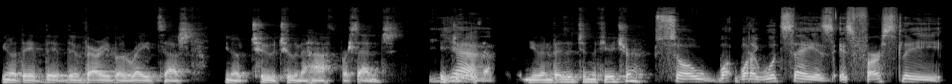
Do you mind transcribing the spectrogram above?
You know the the, the variable rates at you know two two and a half percent. Yeah. You, you envisage in the future? So what what I would say is is firstly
